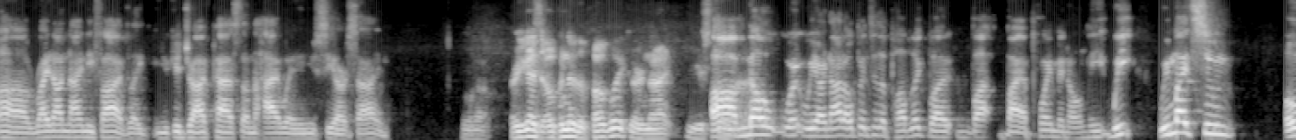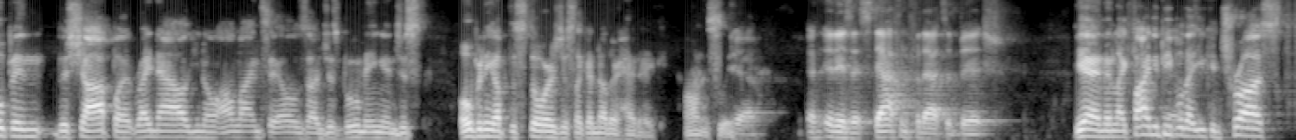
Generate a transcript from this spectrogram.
uh, right on 95. Like you could drive past on the highway and you see our sign. Wow. Are you guys open to the public or not? You're still Um, not? no, we're, we are not open to the public, but but by appointment only. We we might soon open the shop, but right now, you know, online sales are just booming, and just opening up the store is just like another headache, honestly. Yeah, it is. It staffing for that's a bitch. Yeah, and then like finding people Yeah. that you can trust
